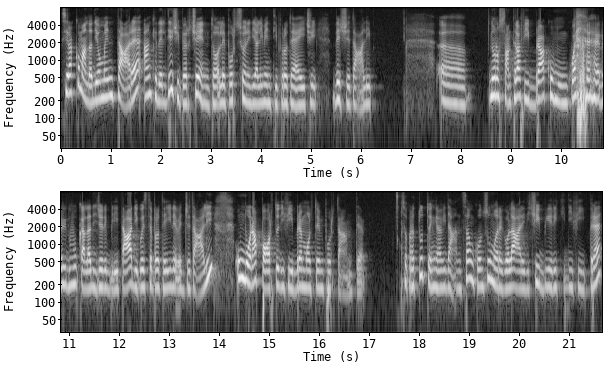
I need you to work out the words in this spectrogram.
si raccomanda di aumentare anche del 10% le porzioni di alimenti proteici vegetali. Uh, Nonostante la fibra comunque riduca la digeribilità di queste proteine vegetali, un buon apporto di fibra è molto importante. Soprattutto in gravidanza, un consumo regolare di cibi ricchi di fibre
